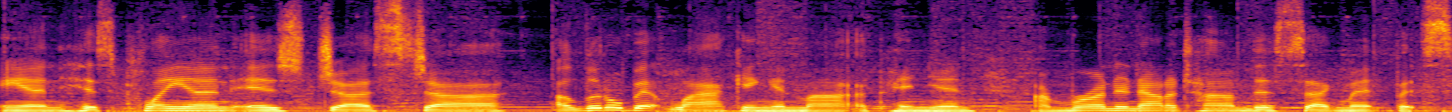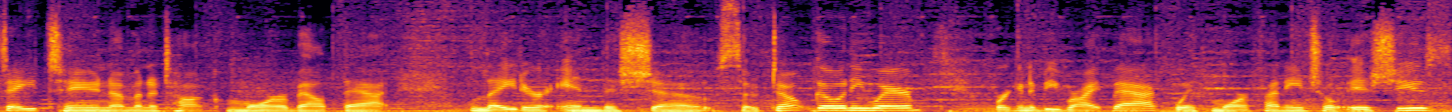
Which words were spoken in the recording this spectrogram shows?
and his plan is just uh, a little bit lacking, in my opinion. I'm running out of time this segment, but stay tuned. I'm going to talk more about that later in the show. So don't go anywhere. We're going to be right back with more financial issues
